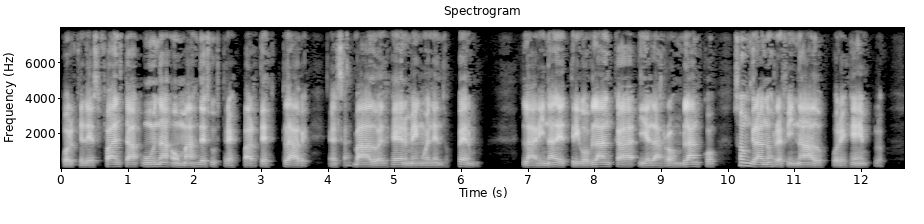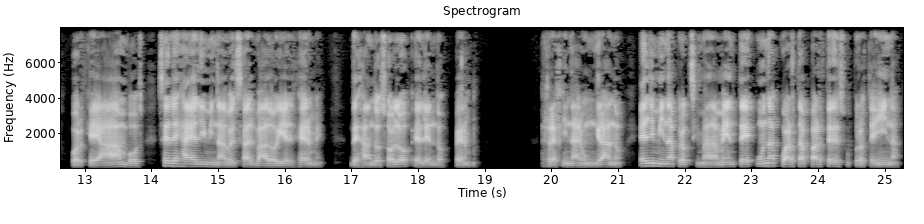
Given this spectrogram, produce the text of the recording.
porque les falta una o más de sus tres partes clave, el salvado, el germen o el endosperma. La harina de trigo blanca y el arroz blanco son granos refinados, por ejemplo, porque a ambos se les ha eliminado el salvado y el germen, dejando solo el endosperma. Refinar un grano elimina aproximadamente una cuarta parte de su proteína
